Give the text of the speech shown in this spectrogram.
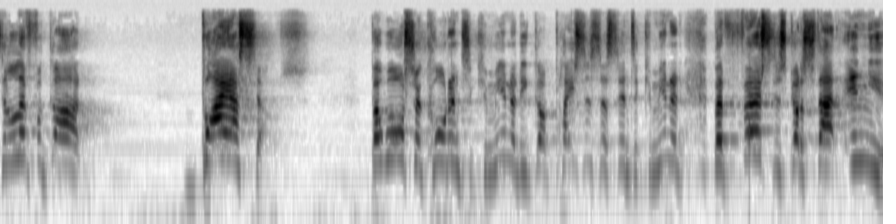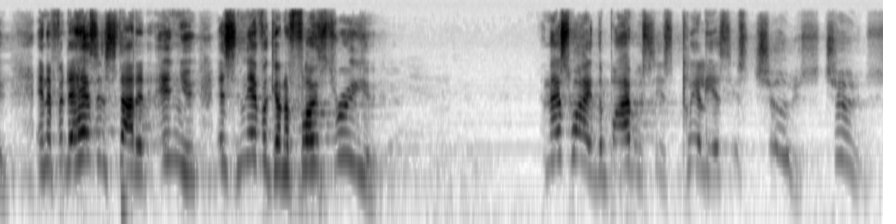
to live for God by ourselves. But we're also called into community. God places us into community. But first, it's got to start in you. And if it hasn't started in you, it's never going to flow through you. And that's why the Bible says clearly it says, choose, choose.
